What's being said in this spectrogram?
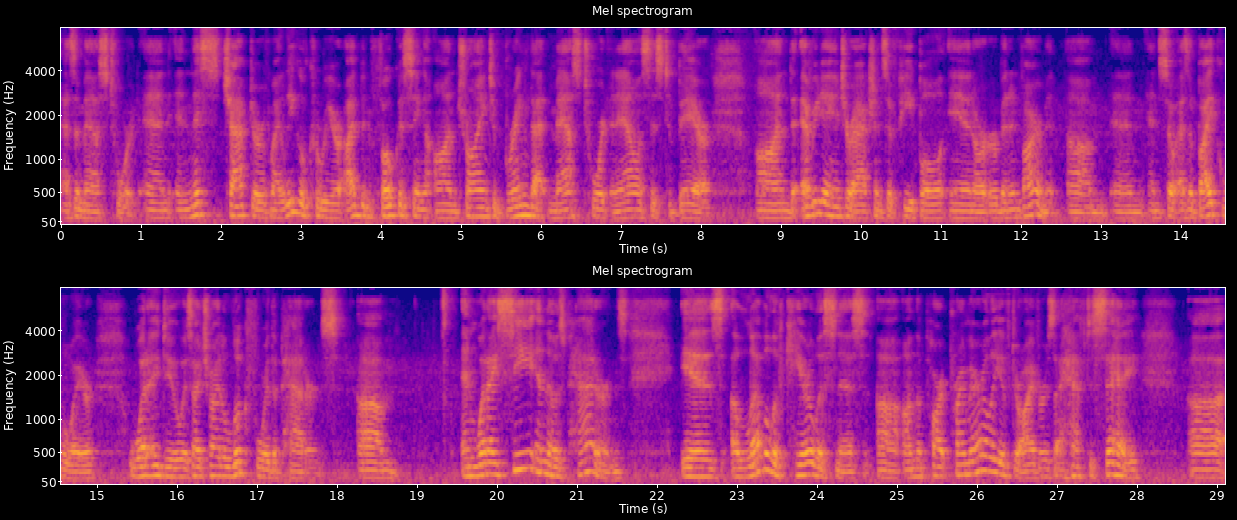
as a mass tort. And in this chapter of my legal career, I've been focusing on trying to bring that mass tort analysis to bear on the everyday interactions of people in our urban environment. Um, and, and so as a bike lawyer, what I do is I try to look for the patterns. Um, and what I see in those patterns is a level of carelessness uh, on the part primarily of drivers, I have to say, uh,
